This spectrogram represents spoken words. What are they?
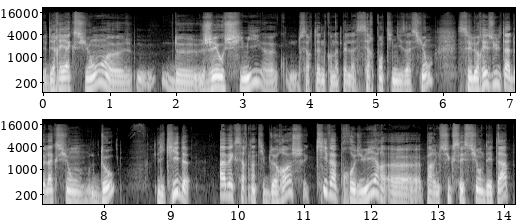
y a des réactions euh, de géochimie, euh, certaines qu'on appelle la serpentinisation. C'est le résultat de l'action d'eau liquide avec certains types de roches qui va produire, euh, par une succession d'étapes,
